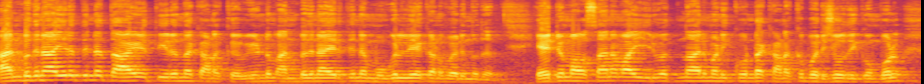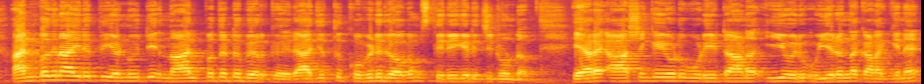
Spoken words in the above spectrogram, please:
അൻപതിനായിരത്തിന്റെ താഴെ എത്തിയിരുന്ന കണക്ക് വീണ്ടും അൻപതിനായിരത്തിന്റെ മുകളിലേക്കാണ് വരുന്നത്. ഏറ്റവും അവസാനമായി ഇരുപത്തിനാല് മണിക്കൂറിന്റെ കണക്ക് പരിശോധിക്കുമ്പോൾ അൻപതിനായിരത്തി എണ്ണൂറ്റി നാൽപ്പത്തെട്ട് പേർക്ക് രാജ്യത്ത് കോവിഡ് രോഗം സ്ഥിരീകരിച്ചിട്ടുണ്ട്. ഏറെ ആശങ്കയോട് കൂടിയിട്ടാണ് ഈ ഒരു ഉയരുന്ന കണക്കിനെ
